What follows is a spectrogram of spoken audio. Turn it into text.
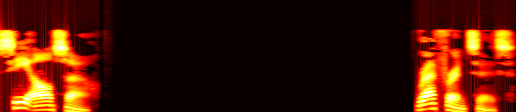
See also. References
